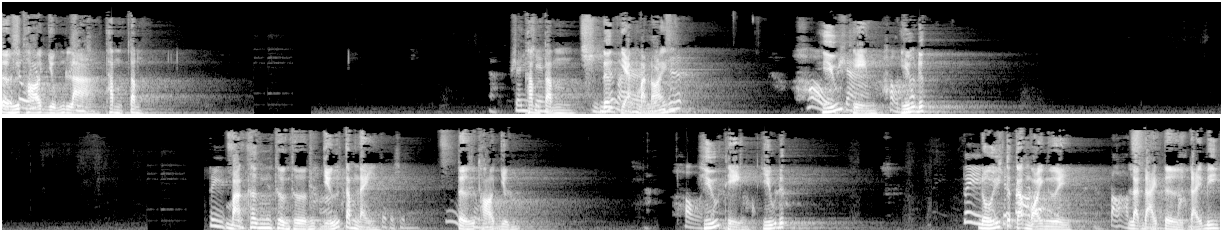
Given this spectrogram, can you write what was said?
Tự thọ dụng là thâm tâm. Thâm tâm đơn giản mà nói hiếu thiện, hiếu đức. Bản thân thường thường giữ tâm này, tự thọ dụng. Hiếu thiện, hiếu đức. Đối tất cả mọi người là đại từ đại bi.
